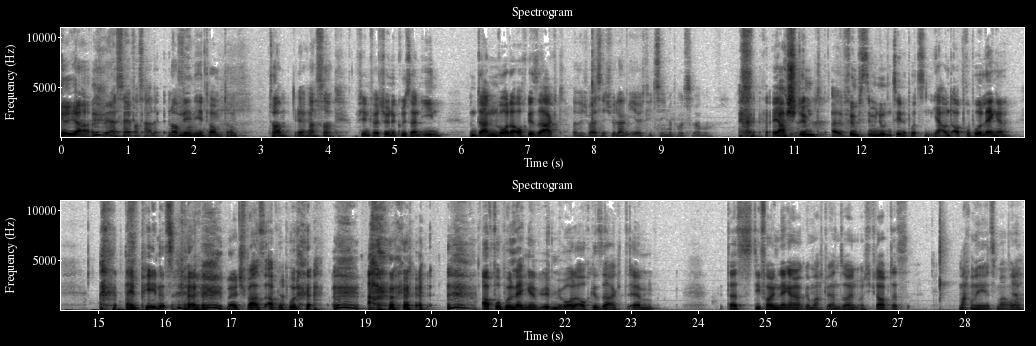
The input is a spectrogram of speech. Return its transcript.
ja. Wer ist Helfershalle? Nee, nee, Tom, Tom. Tom? Ja. Ach so. Auf jeden Fall schöne Grüße an ihn. Und dann wurde auch gesagt. Also ich weiß nicht, wie lange ihr euch die Zähne putzt, aber. ja, stimmt. Also 15 Minuten Zähne putzen. Ja, und apropos Länge. Dein Penis. Nein, Spaß. Apropos. apropos Länge, mir wurde auch gesagt, ähm, dass die Folgen länger gemacht werden sollen. Und ich glaube, das machen wir jetzt mal, oder? Ja,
